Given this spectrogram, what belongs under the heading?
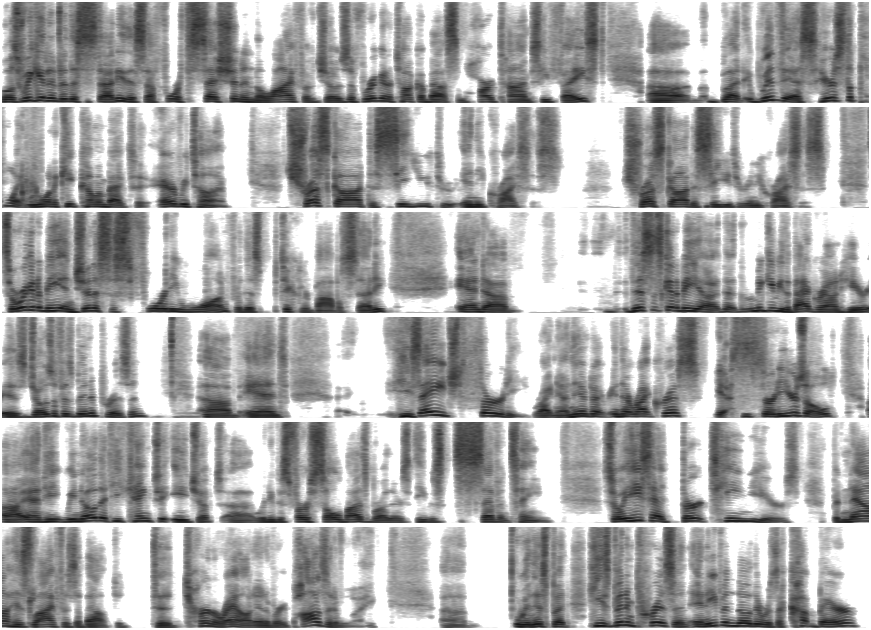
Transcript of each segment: Well, as we get into this study, this uh, fourth session in the life of Joseph, we're going to talk about some hard times he faced. Uh, but with this, here's the point we want to keep coming back to every time trust God to see you through any crisis. Trust God to see you through any crisis. So we're going to be in Genesis 41 for this particular Bible study. And uh, this is going to be, uh, let me give you the background here is Joseph has been in prison. Um, and he's aged 30 right now. Isn't that, isn't that right, Chris? Yes. He's 30 years old. Uh, and he we know that he came to Egypt uh, when he was first sold by his brothers. He was 17. So he's had 13 years, but now his life is about to, to turn around in a very positive way uh, with this. But he's been in prison. And even though there was a cupbearer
